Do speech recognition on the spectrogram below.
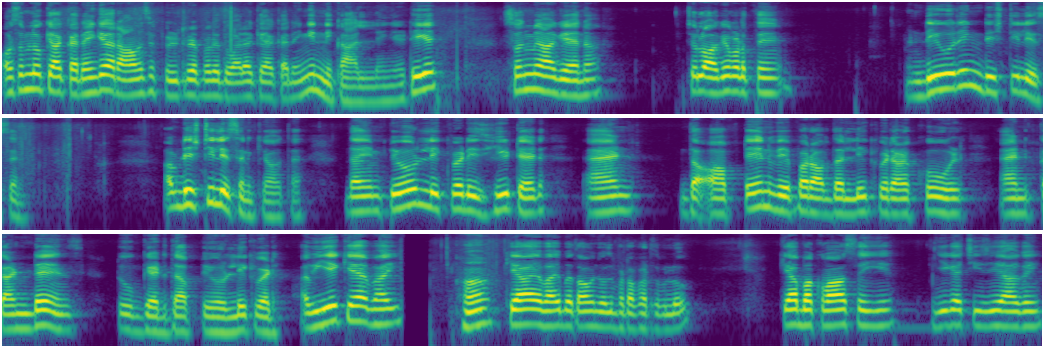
और सब लोग क्या करेंगे? आराम से फ़िल्टर के द्वारा क्या करेंगे? निकाल लेंगे, ठीक है? समझ में आ गया ना? चलो आगे बढ़ते हैं। ड्यूरिंग डिस्टिलेशन अब डिस्टिलेशन क्या होता है? The impure liquid is heated and the obtained vapour of the liquid are cold and condense to get the pure liquid. अब ये क्या है भाई? हाँ क्या है भाई? बताओ जल्दी फटाफट तुम लोग। क्या बकवास है ये? ये क्या चीज़ें आ गई?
